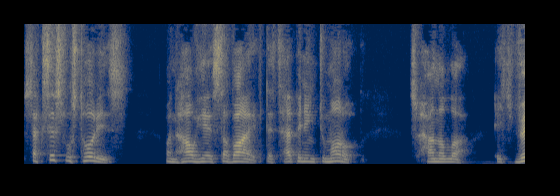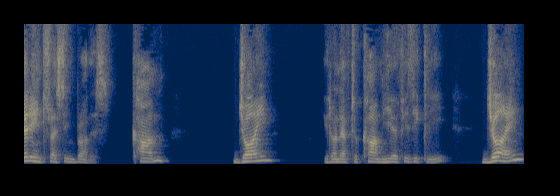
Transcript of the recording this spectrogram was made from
successful stories on how he has survived. That's happening tomorrow. Subhanallah. It's very interesting, brothers. Come, join. You don't have to come here physically. Join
